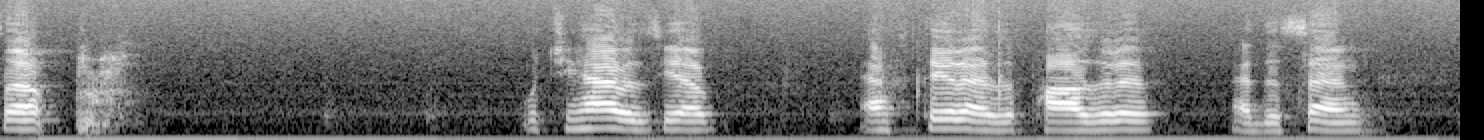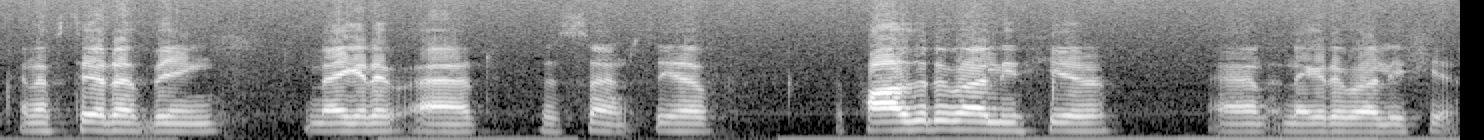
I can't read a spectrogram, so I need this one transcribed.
So what you have is you have f theta as a positive at this end and f theta being negative at this end. So you have a positive value here and a negative value here.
